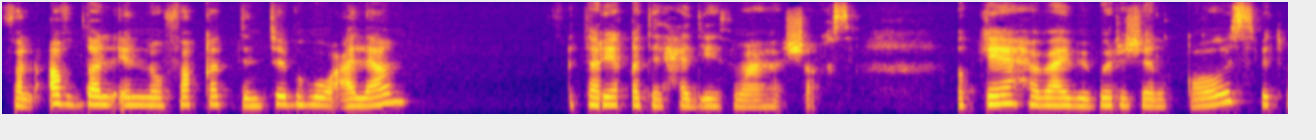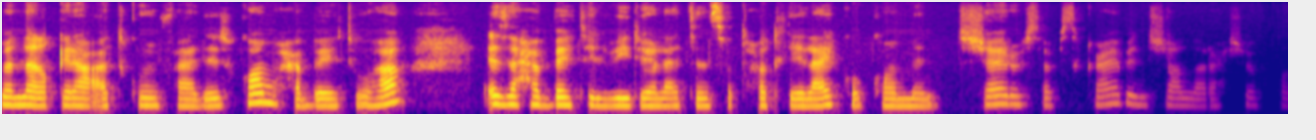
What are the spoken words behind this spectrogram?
فالأفضل إنه فقط تنتبهوا على طريقة الحديث مع هالشخص. okay حبايبي برج القوس بتمنى القراءة تكون فادتكم وحبيتوها. إذا حبيت الفيديو لا تنسى تحط لي like و comment share و subscribe إن شاء الله راح أشوفكم.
